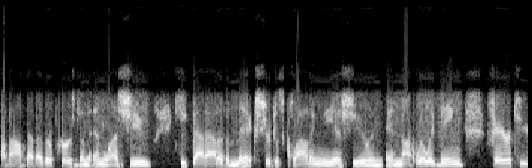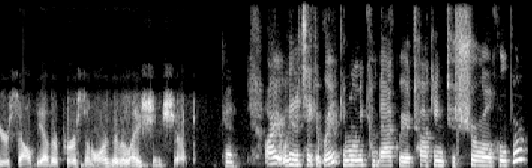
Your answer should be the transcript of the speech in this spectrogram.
about that other person unless you keep that out of the mix. You're just clouding the issue and, and not really being fair to yourself, the other person, or the relationship. Okay. All right, we're going to take a break. And when we come back, we are talking to Shirl Hooper.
